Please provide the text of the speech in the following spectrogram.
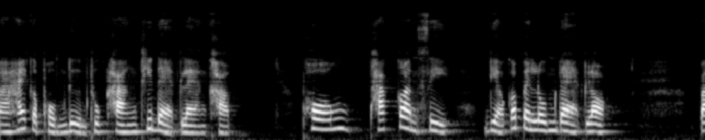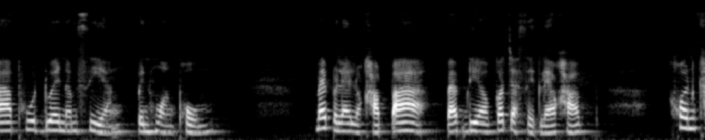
มาให้กับผมดื่มทุกครั้งที่แดดแรงครับ พงษ์พักก่อนสิ เดี๋ยวก็เป็นลมแดดหรอก ป้าพูดด้วยน้ำเสียงเป็นห่วงผม ไม่เป็นไรหรอกครับป้า แป๊บเดียวก็จะเสร็จแล้วครับ คนข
